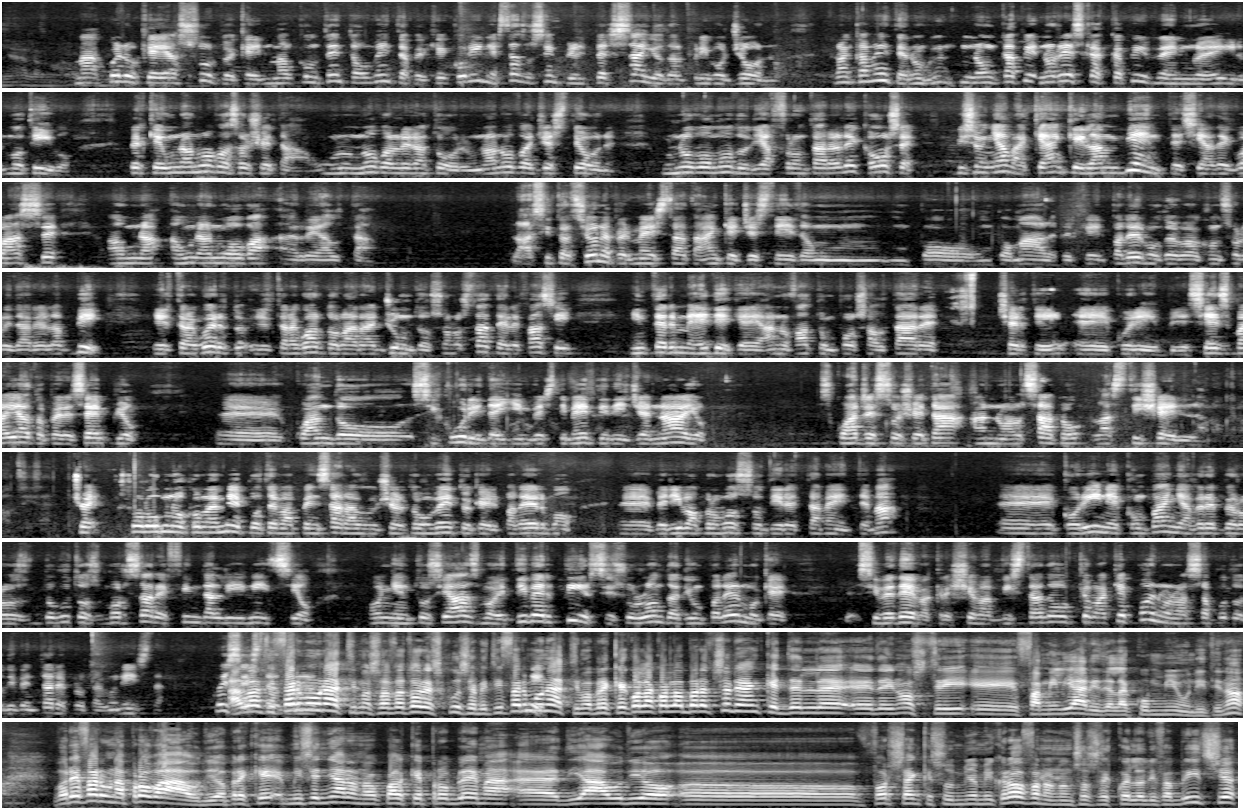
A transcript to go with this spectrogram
ma quello che è assurdo è che il malcontento aumenta perché Corini è stato sempre il bersaglio dal primo giorno. Francamente non, non, non riesco a capirne il motivo perché una nuova società, un nuovo allenatore, una nuova gestione, un nuovo modo di affrontare le cose, bisognava che anche l'ambiente si adeguasse a una, a una nuova realtà. La situazione per me è stata anche gestita un, un, po', un po', male perché il Palermo doveva consolidare la B, il traguardo, il traguardo l'ha raggiunto, sono state le fasi intermedie che hanno fatto un po' saltare certi equilibri. Si è sbagliato per esempio eh, quando sicuri degli investimenti di gennaio, squadre e società hanno alzato l'asticella. Cioè, solo uno come me poteva pensare ad un certo momento che il Palermo eh, veniva promosso direttamente, ma eh, Corini e compagni avrebbero dovuto smorzare fin dall'inizio ogni entusiasmo e divertirsi sull'onda di un Palermo che si vedeva, cresceva a vista d'occhio, ma che poi non ha saputo diventare protagonista. Questa allora ti fermo un attimo Salvatore, scusami, ti fermo sì. un attimo perché con la collaborazione anche del, eh, dei nostri eh, familiari della community, no? vorrei fare una prova audio perché mi segnalano qualche problema eh, di audio, eh, forse anche sul mio microfono, non so se è quello di Fabrizio,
